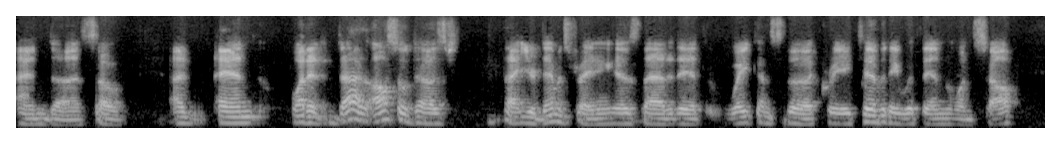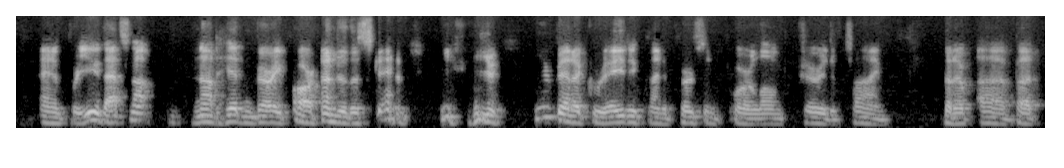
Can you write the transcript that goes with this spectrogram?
And uh, so, and, and what it does also does that you're demonstrating is that it, awakens the creativity within oneself. And for you, that's not not hidden very far under the skin. you you've been a creative kind of person for a long period of time, but uh, uh, but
